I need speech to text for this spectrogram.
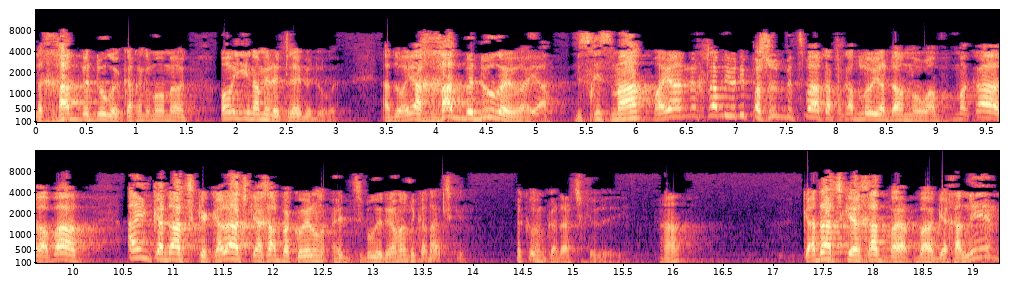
לחד בדורי, ככה הגמור אומרת, או הנה מלתרי בדורי. אז הוא היה חד בדורי, הוא היה. בזכיס מה? הוא היה נחשב ליהודי פשוט בצפת, אף אחד לא ידע מה הוא, מכר, עבד. אין קדצ'קה, קדצ'קה אחד בכהל, הציבור יודע מה זה קדצ'קה? איך קוראים קדצ'קה? אה? קדצ'קה אחד בגחלים,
